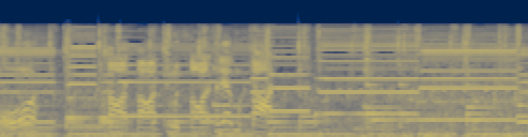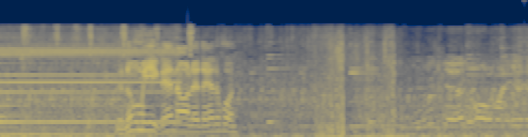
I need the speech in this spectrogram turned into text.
โอ้โหตอดตอดหมึกตอดเขาเรียกหมึกตอด เดี๋ยวต้องมีอีกแน่นอนเลยนะทุกคนเจอโทรมาเอง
